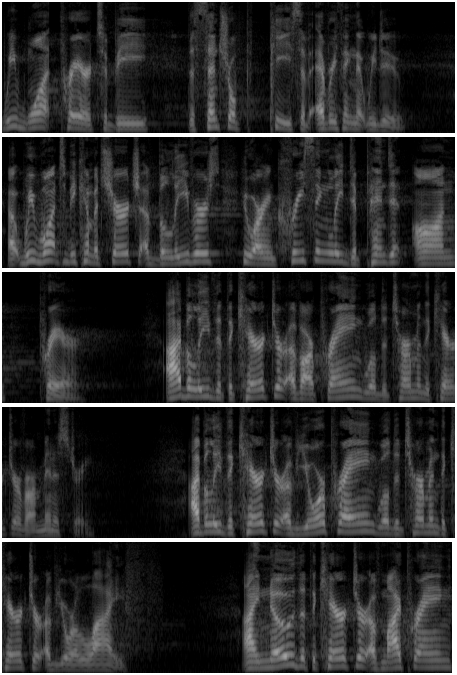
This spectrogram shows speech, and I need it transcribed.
we want prayer to be the central piece of everything that we do. Uh, we want to become a church of believers who are increasingly dependent on prayer. I believe that the character of our praying will determine the character of our ministry. I believe the character of your praying will determine the character of your life. I know that the character of my praying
